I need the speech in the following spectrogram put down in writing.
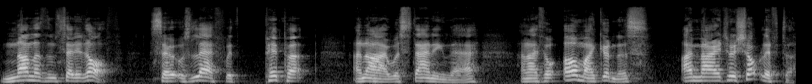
None of them set it off. So it was left with Pippa and I were standing there, and I thought, oh my goodness, I'm married to a shoplifter.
